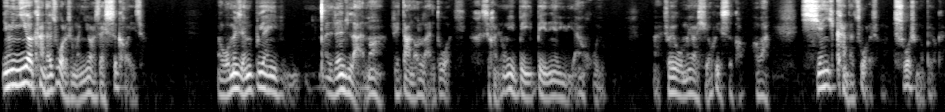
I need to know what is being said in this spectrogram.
因为你要看他做了什么，你要再思考一层。啊，我们人不愿意，人懒嘛，所以大脑懒惰是很容易被被人家语言忽悠。所以我们要学会思考，好吧？先一看他做了什么，说什么不要看。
